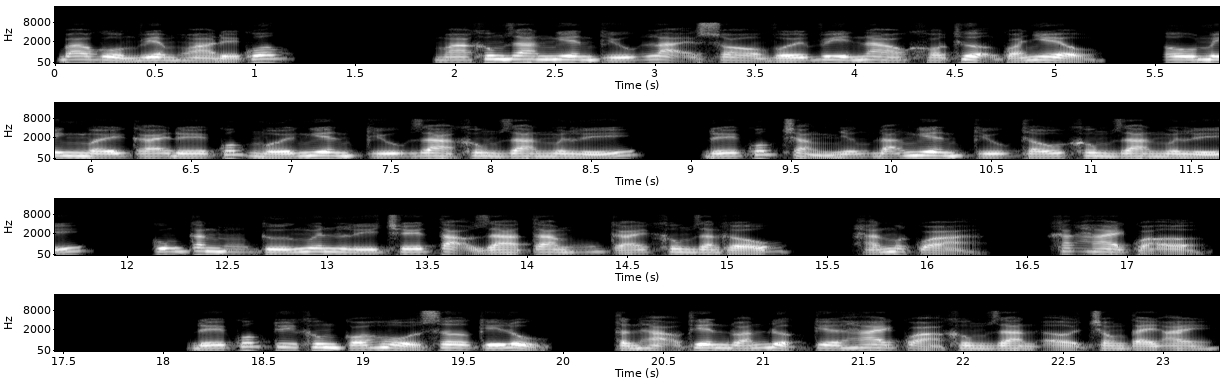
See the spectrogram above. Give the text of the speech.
bao gồm viêm hoa đế quốc. Mà không gian nghiên cứu lại so với vi não khó thượng quá nhiều, Âu Minh mấy cái đế quốc mới nghiên cứu ra không gian nguyên lý, đế quốc chẳng những đã nghiên cứu thấu không gian nguyên lý, cũng căn cứ nguyên lý chế tạo ra tam cái không gian khấu, hắn một quả, khác hai quả ở. Đế quốc tuy không có hồ sơ ký lục, Tần Hạo Thiên đoán được kia hai quả không gian ở trong tay ai.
